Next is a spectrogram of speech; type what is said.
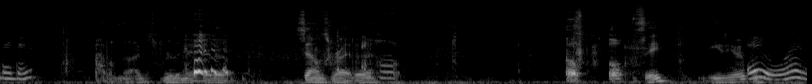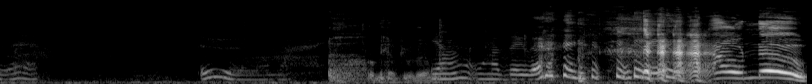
They do? I don't know. I just really made that up. Sounds right though. See? Easy Ew, what is that? Ew. Oh, let me help you with that Yeah, I don't want to do that. oh no!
